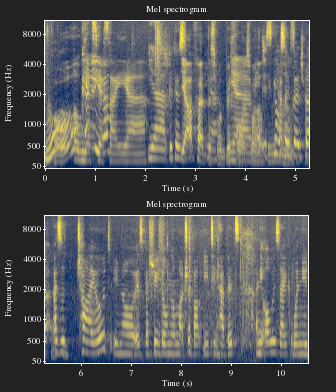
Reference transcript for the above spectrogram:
Oh Okay, yes, yes, yeah. I yeah. Yeah, because Yeah, I've heard this yeah. one before Yeah, as well. It's We not so good, but China. as a child, you know, especially you don't know much about eating habits, and you always like when you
